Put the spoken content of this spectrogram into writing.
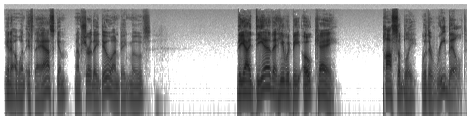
you know, when, if they ask him, and I'm sure they do on big moves. The idea that he would be okay, possibly, with a rebuild,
